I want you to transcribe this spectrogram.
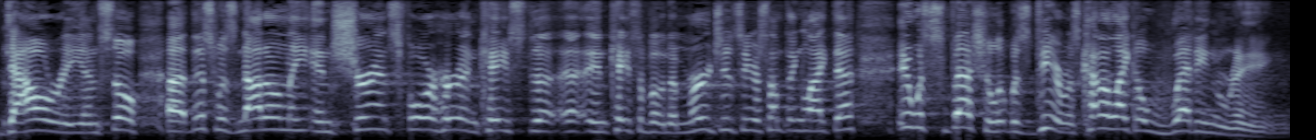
dowry. And so uh, this was not only insurance for her in case, the, uh, in case of an emergency or something like that, it was special, it was dear, it was kind of like a wedding ring.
